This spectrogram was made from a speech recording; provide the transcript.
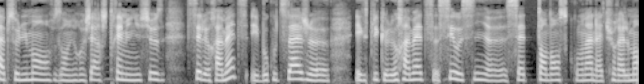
absolument en faisant une recherche très minutieuse, c'est le Hametz. Et beaucoup de sages expliquent que le Hametz, c'est aussi cette tendance qu'on a naturellement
